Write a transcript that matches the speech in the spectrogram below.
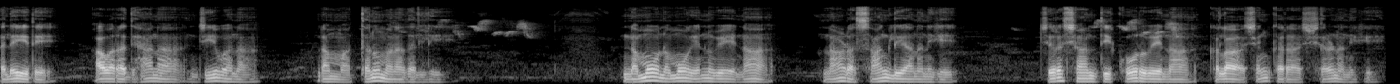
ಕಲೆ ಇದೆ ಅವರ ಧ್ಯಾನ, ಜೀವನ ನಮ್ಮ ತನುಮನದಲ್ಲಿ. ನಮೋ ನಮೋ ಎನ್ನುವೆ ನಾ, ನಾಡ ಸಾಂಗ್ಲಿಯ ನನಗೆ. ಚಿರಶಾಂತಿ ಕೋರುವೆ ನಾ, ಕಲಾ ಶಂಕರ ಶರಣನಿಗೆ.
